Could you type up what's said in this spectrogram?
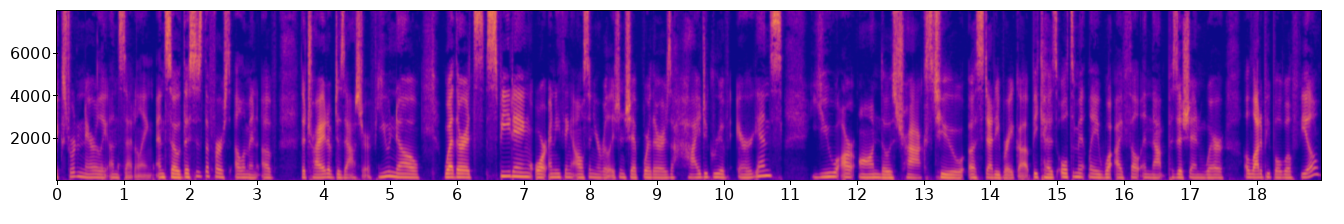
extraordinarily unsettling. And so this is the first element of the triad of disaster. If you know whether it's speeding or anything else in your relationship where there is a high degree of arrogance, you are on those tracks to a steady breakup because ultimately what I felt in that position where a lot of people will feel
